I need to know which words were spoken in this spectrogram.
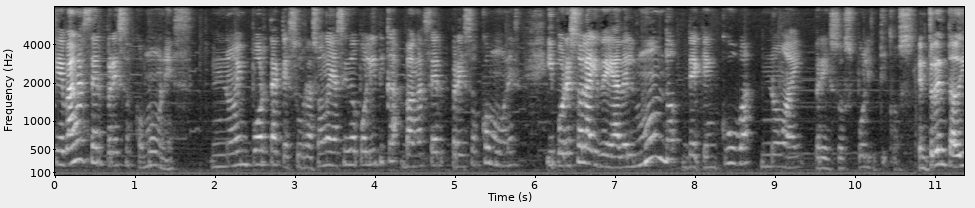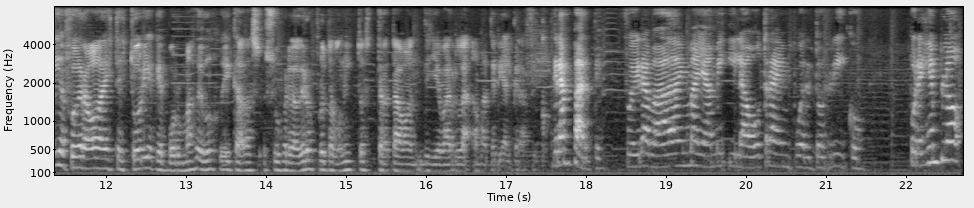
que van a ser presos comunes. No importa que su razón haya sido política, van a ser presos comunes y por eso la idea del mundo de que en Cuba no hay presos políticos. En 30 días fue grabada esta historia que por más de dos décadas sus verdaderos protagonistas trataban de llevarla a material gráfico. Gran parte fue grabada en Miami y la otra en Puerto Rico. Por ejemplo,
